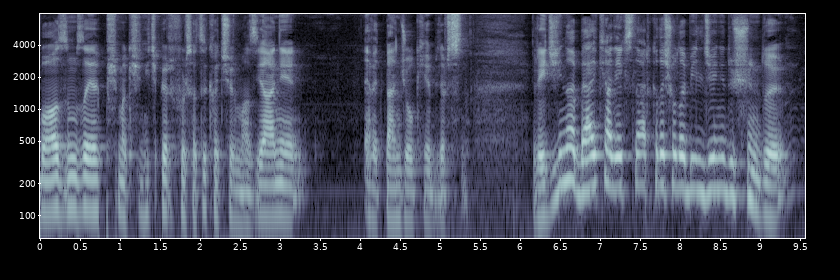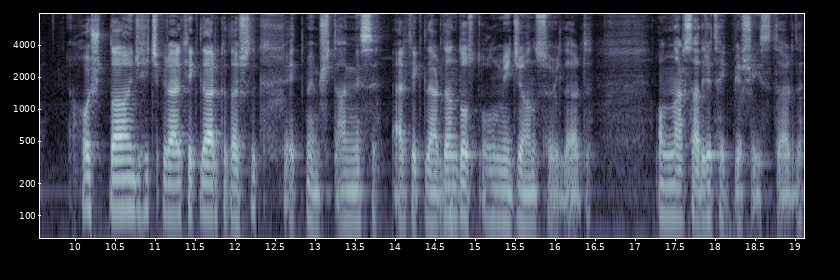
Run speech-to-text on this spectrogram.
boğazımıza yapışmak için hiçbir fırsatı kaçırmaz. Yani evet bence okuyabilirsin. Regina belki Alex'le arkadaş olabileceğini düşündü. Hoş daha önce hiçbir erkekle arkadaşlık etmemişti annesi. Erkeklerden dost olmayacağını söylerdi. Onlar sadece tek bir şey isterdi.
